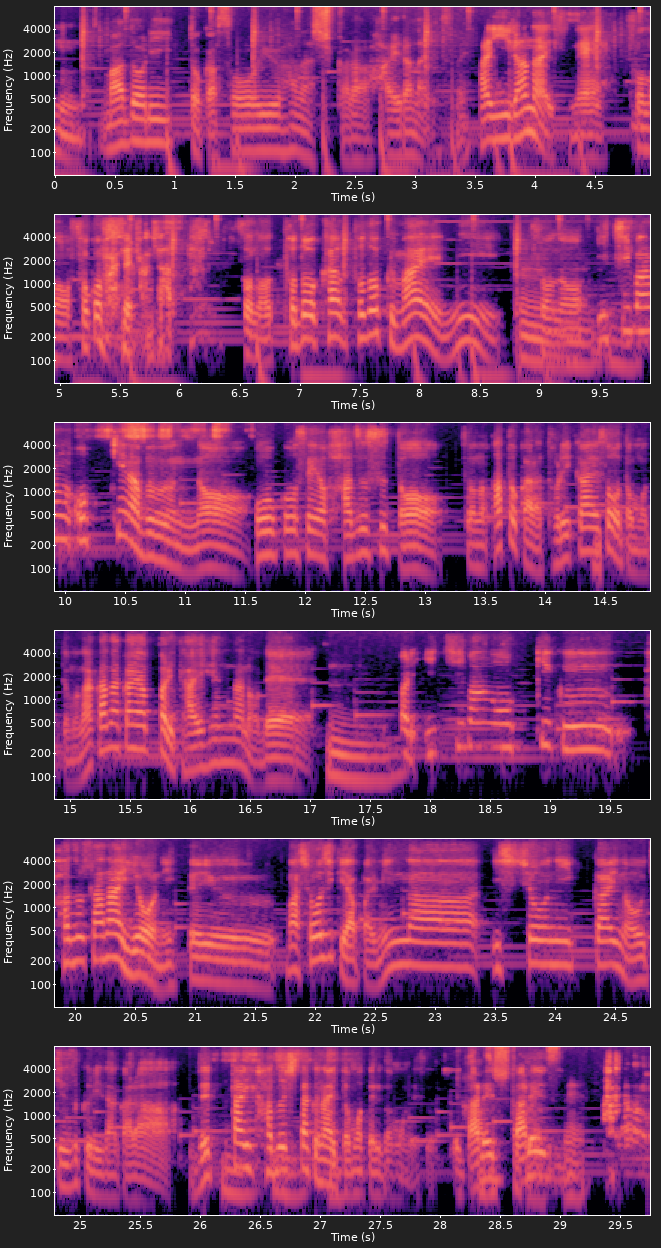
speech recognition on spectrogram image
うん、間取りとかそういう話から入らないですね。入らないですね。そのそこまでまだ その届か届く前に、うんその一番大きな部分の方向性を外すと、その後から取り返そうと思ってもなかなかやっぱり大変なので、うんやっぱり一番大きく外さないようにっていう、まあ、正直やっぱりみんな一生に一回のお家作りだから絶対外したくないと思ってると思うんですよ。で誰外しね。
